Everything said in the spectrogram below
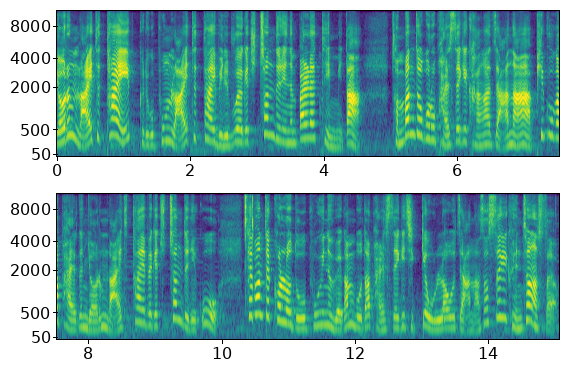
여름 light 타입 그리고 봄 light 타입 일부에게 추천드리는 팔레트입니다. 전반적으로 발색이 강하지 않아 피부가 밝은 여름 light 타입에게 추천드리고 세 번째 컬러도 보이는 외관보다 발색이 짙게 올라오지 않아서 쓰기 괜찮았어요.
